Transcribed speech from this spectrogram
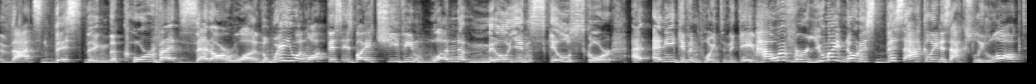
That's this thing, the Corvette ZR1. The way you unlock this is by achieving 1 million skill score at any given point in the game. However, you might notice this accolade is actually locked,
